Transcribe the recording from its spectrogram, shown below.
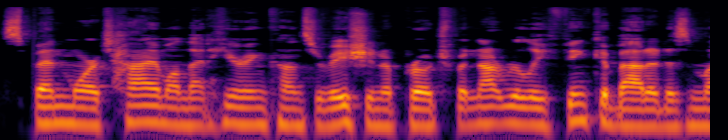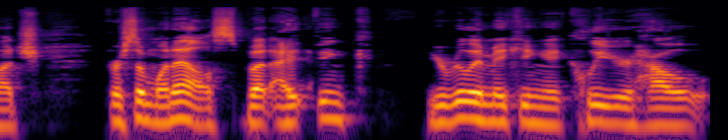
spend more time on that hearing conservation approach, but not really think about it as much for someone else. But I think you're really making it clear how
